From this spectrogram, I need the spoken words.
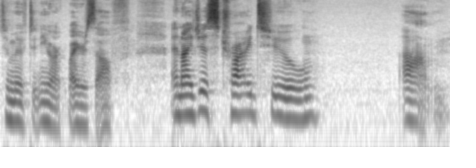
to move to New York by yourself. And I just tried to um,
